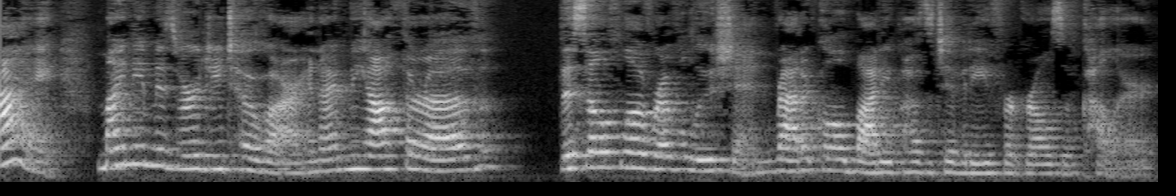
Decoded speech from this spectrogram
Hi, my name is Virgie Tovar, and I'm the author of The Self Love Revolution Radical Body Positivity for Girls of Color.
